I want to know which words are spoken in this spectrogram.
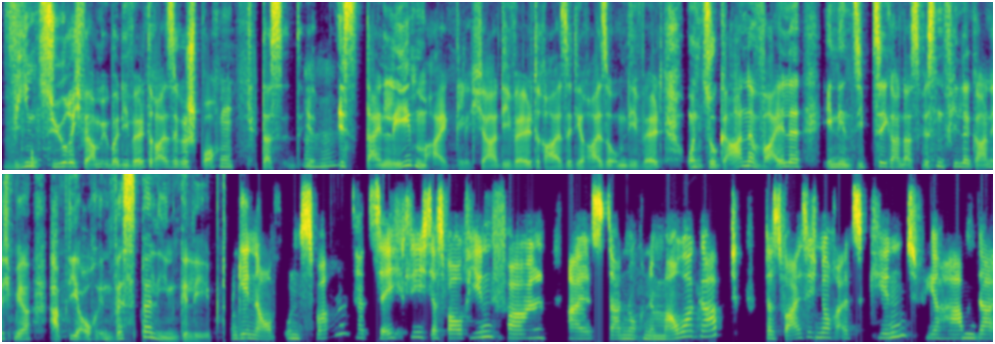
Wien, Zürich. Wir haben über die Weltreise gesprochen. Das ist dein Leben eigentlich, ja, die Weltreise, die Reise um die Welt. Und sogar eine Weile in den 70ern, das wissen viele gar nicht mehr, habt ihr auch in Westberlin gelebt. Genau. Und zwar tatsächlich, das war auf jeden Fall, als da noch eine Mauer gab. Das weiß ich noch als Kind. Wir haben da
